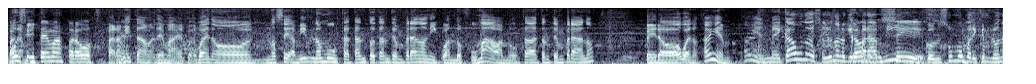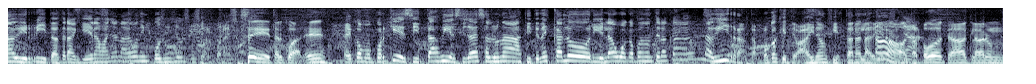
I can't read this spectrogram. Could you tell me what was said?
¿Vos que está de más para vos? Para mí está de más. Bueno, no sé, a mí no me gusta tanto tan temprano, ni cuando fumaba me gustaba tan temprano. Pero bueno, está bien, está bien. Me, cada uno desayuna lo que para mí consumo, por ejemplo, una birrita tranqui, era mañana es una imposición social por ahí. Sí, tal cual. Eh. Es como, ¿por qué? Si estás bien, si ya desayunaste y tenés calor y el agua capaz no te la cae, una birra. Tampoco es que te va a ir a enfiestar a la 10 No, tampoco te va a clavar un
